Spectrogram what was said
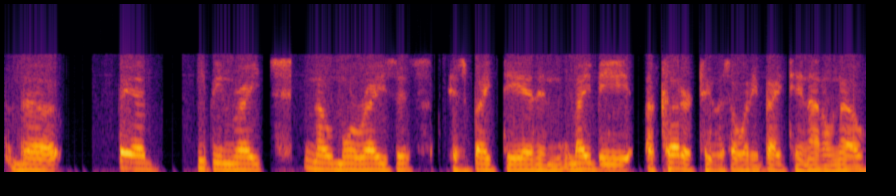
the Fed keeping rates no more raises is baked in, and maybe a cut or two is already baked in. I don't know.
